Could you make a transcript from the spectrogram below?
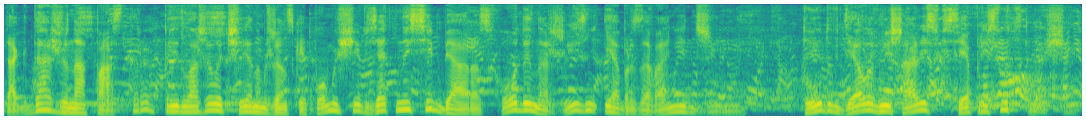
Тогда жена пастора предложила членам женской помощи взять на себя расходы на жизнь и образование Джимми. Тут в дело вмешались все присутствующие.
